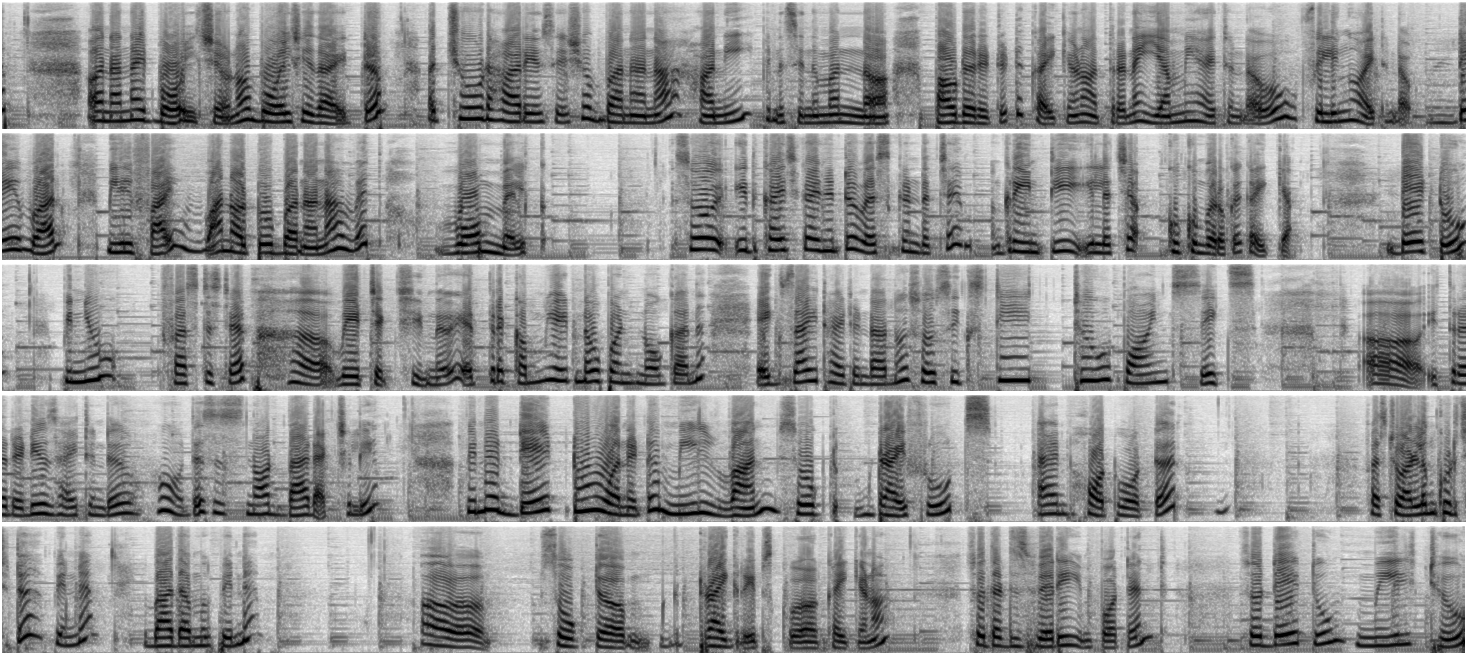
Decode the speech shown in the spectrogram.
നന്നായിട്ട് ബോയിൽ ചെയ്യണം. ബോയിൽ ചെയ്തായിട്ട് ചൂടാറിയ ശേഷം ബനാന ഹണി പിന്നെ സിനിമൻ പൗഡർ ഇട്ടിട്ട് കഴിക്കണം. അത്ര തന്നെ യമ്മി ആയിട്ടുണ്ടാവും ഫില്ലിങ്ങും ആയിട്ടുണ്ടാവും. Day one meal five one or two banana with warm milk so ഇത് കഴിച്ച് കഴിഞ്ഞിട്ട് വിശക്കുണ്ടച്ച് ഗ്രീൻ ടീ ഇല്ലച്ച കുക്കുംബറൊക്കെ കഴിക്കാം. ഡേ ടു പിന്നെയും ഫസ്റ്റ് സ്റ്റെപ്പ് വെയിറ്റ് ചെക്ക് ചെയ്യുന്നത്. എത്ര കമ്മിയായിട്ടുണ്ടാവും പണ്ട് നോക്കാൻ എക്സൈറ്റ് ആയിട്ടുണ്ടായിരുന്നു. So sixty two point six ഇത്ര റെഡ്യൂസ് ആയിട്ടുണ്ട്. ഓ this is not bad actually പിന്നെ ഡേ ടു വന്നിട്ട് meal one soaked dry fruits and hot water first വെള്ളം കുടിച്ചിട്ട് പിന്നെ ബാദാം പിന്നെ സോക്ഡ് ഡ്രൈ ഗ്രേപ്സ് കഴിക്കണം. So that is very important. So day 2 meal 2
